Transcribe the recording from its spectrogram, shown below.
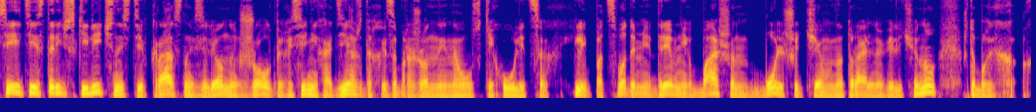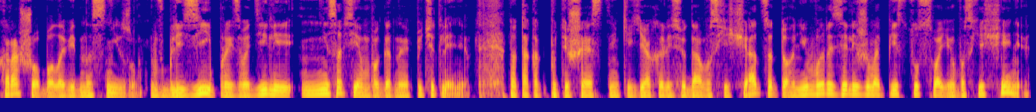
Все эти исторические личности в красных, зеленых, желтых и синих одеждах, изображенные на узких улицах или под сводами древних башен, больше, чем в натуральную величину, чтобы их хорошо было видно снизу, вблизи производили не совсем выгодное впечатление. Но так как путешественники ехали сюда восхищаться, то они выразили живописцу свое восхищение.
